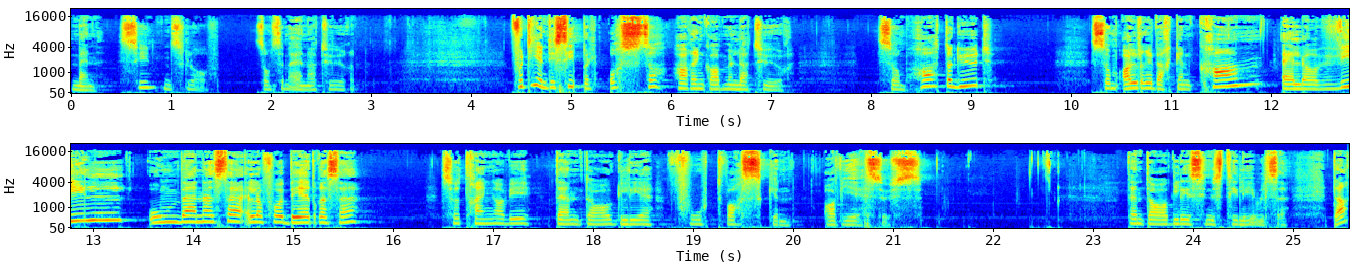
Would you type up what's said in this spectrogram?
men syndens lov, sånn som er naturen. Fordi en disippel også har en gammel natur som hater Gud, som aldri verken kan eller vil omvende seg eller forbedre seg, så trenger vi den daglige fotvasken av Jesus. Den daglige synstilgivelse. Der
